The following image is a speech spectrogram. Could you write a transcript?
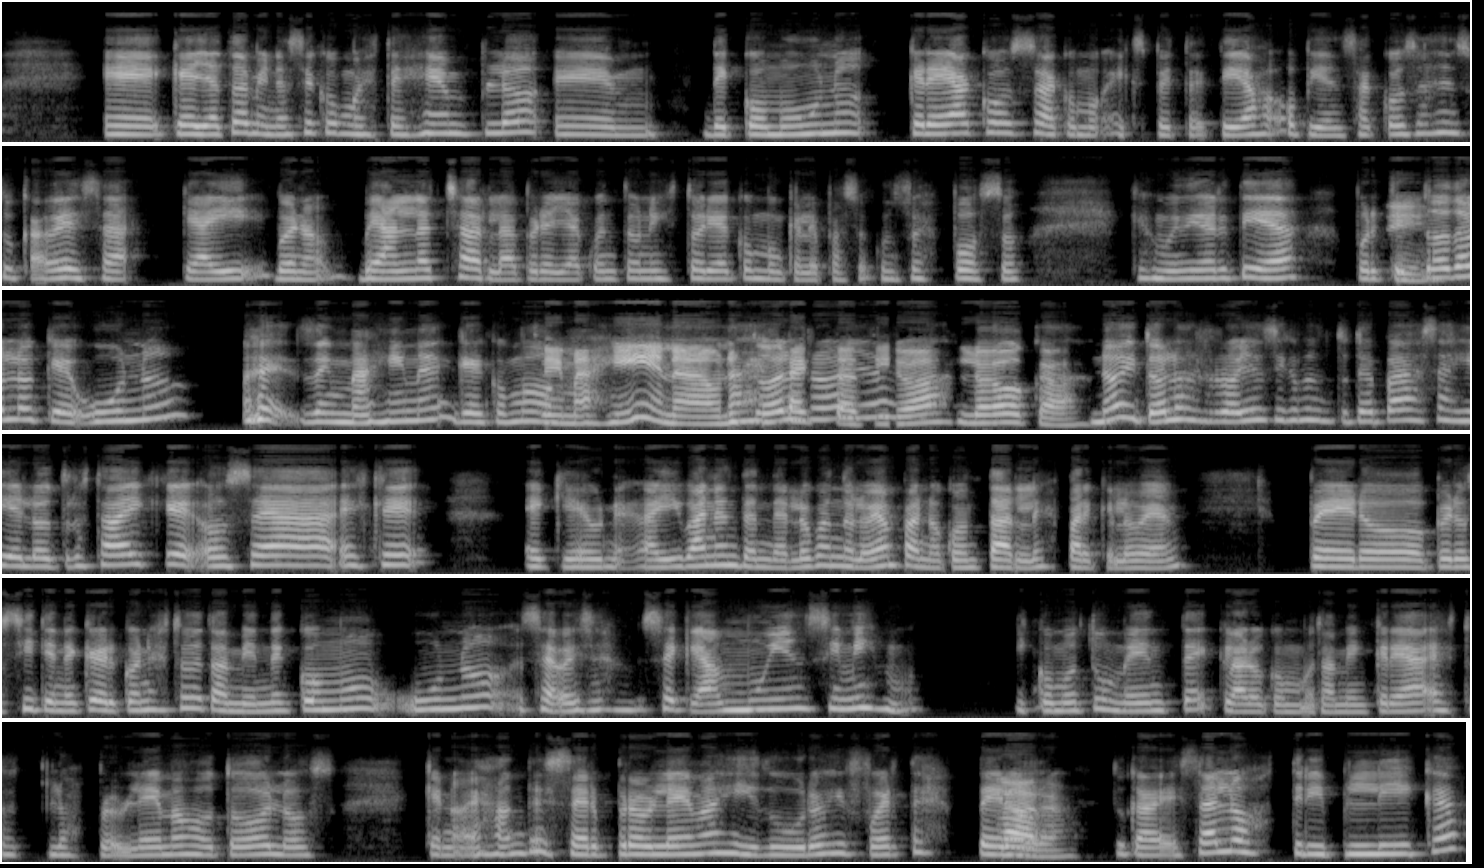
eh, que ella también hace como este ejemplo em, de cómo uno crea cosas, como expectativas o piensa cosas en su cabeza, que ahí, bueno, vean la charla, pero ella cuenta una historia como que le pasó con su esposo, que es muy divertida, porque Sí. todo lo que uno se imagina, que es Se como imagina unas rollos, expectativas locas. no, y todos los rollos así como tú te pasas y el otro está ahí que, o sea, es que, es que una- ahí van a entenderlo cuando lo vean para no contarles, para que lo vean. Pero, pero sí, tiene que ver con esto de también de cómo uno o sea, a veces se queda muy en sí mismo y cómo tu mente, claro, como también crea estos, los problemas o todos los que no dejan de ser problemas y duros y fuertes, pero Claro, tu cabeza los triplica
